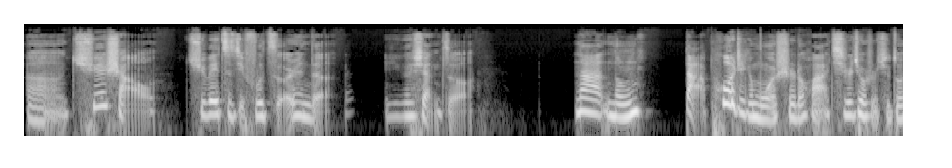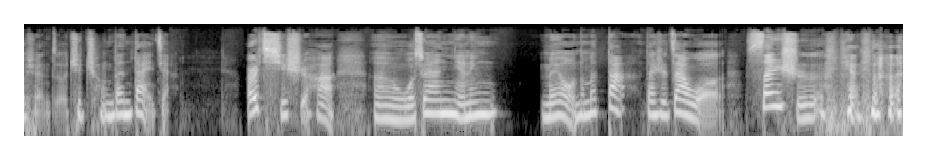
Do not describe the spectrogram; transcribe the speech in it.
呃，缺少去为自己负责任的一个选择。那能打破这个模式的话，其实就是去做选择，去承担代价。而其实哈，嗯，我虽然年龄没有那么大，但是在我三十年的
